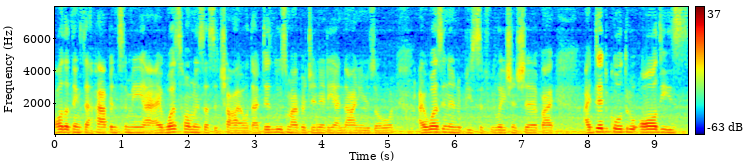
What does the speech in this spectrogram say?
all the things that happened to me. I, I was homeless as a child. I did lose my virginity at nine years old. I was in an abusive relationship. I I did go through all these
